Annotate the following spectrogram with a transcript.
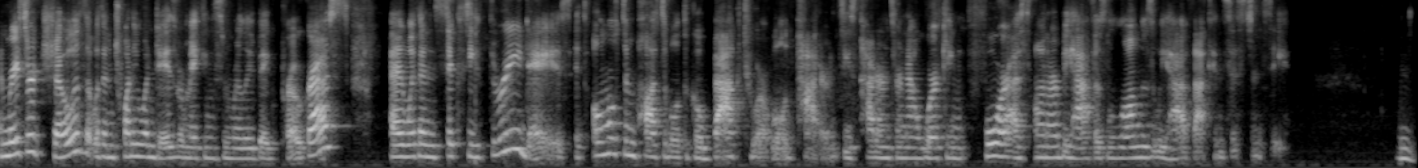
And research shows that within 21 days, we're making some really big progress. And within 63 days, it's almost impossible to go back to our old patterns. These patterns are now working for us on our behalf as long as we have that consistency. Mm.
